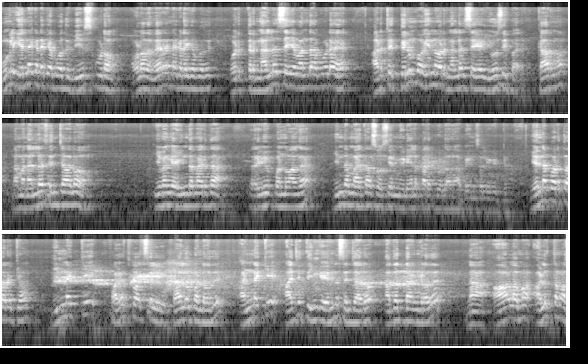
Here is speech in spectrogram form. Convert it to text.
உங்களுக்கு என்ன கிடைக்க போகுது? வியூஸ் கூட அவ்வளோதான் வேறு என்ன கிடைக்க போகுது? ஒருத்தர் நல்ல செய்ய வந்தால் கூட அடுத்து திரும்ப இன்னொரு நல்ல செய்ய யோசிப்பார். காரணம் நம்ம நல்லா செஞ்சாலும் இவங்க இந்த மாதிரி தான் ரிவ்யூ பண்ணுவாங்க. இந்த மாதிரி தான் சோசியல் மீடியாவில் பரப்பி விடுவாங்க அப்படின்னு சொல்லிக்கிட்டு. என்னை பொறுத்த வரைக்கும் இன்னைக்கு பகத் பாக்சல் ஃபாலோ பண்ணுறது அன்னைக்கு அஜித் இங்கே என்ன செஞ்சாரோ அதைத்தாங்கிறத நான் ஆழமாக அழுத்தமாக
